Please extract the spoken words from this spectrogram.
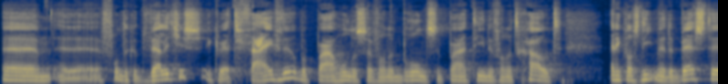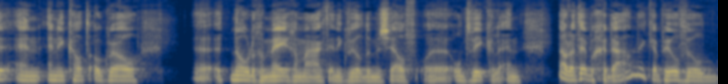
uh, uh, vond ik het welletjes. Ik werd vijfde op een paar honderdste van het brons, een paar tienden van het goud. En ik was niet meer de beste. En, en ik had ook wel uh, het nodige meegemaakt en ik wilde mezelf uh, ontwikkelen. En nou, dat heb ik gedaan. Ik heb heel veel,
